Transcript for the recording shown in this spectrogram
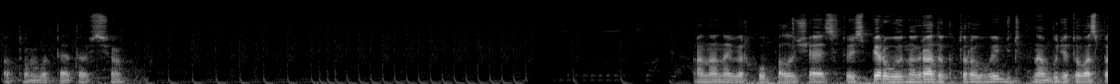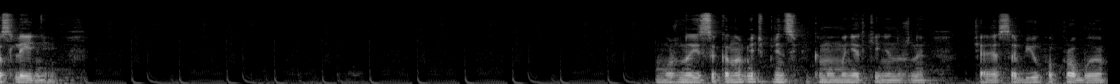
потом вот это все. Она наверху получается. То есть первую награду, которую вы выбьете, она будет у вас последней. Можно и сэкономить, в принципе, кому монетки не нужны. Сейчас я собью, попробую.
